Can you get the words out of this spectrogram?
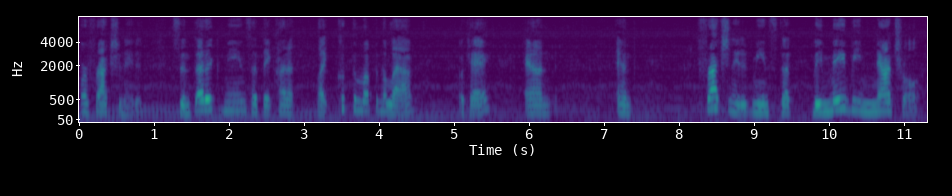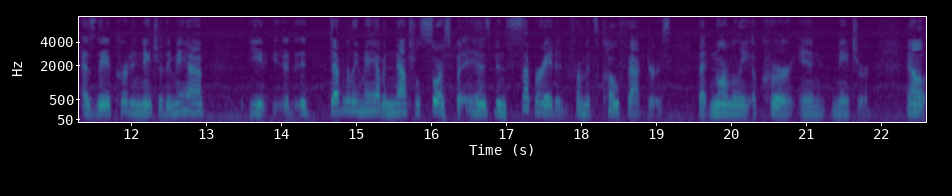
or fractionated. Synthetic means that they kind of like cook them up in the lab, okay? And and fractionated means that they may be natural as they occurred in nature. They may have it, it definitely may have a natural source, but it has been separated from its cofactors that normally occur in nature. Now,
